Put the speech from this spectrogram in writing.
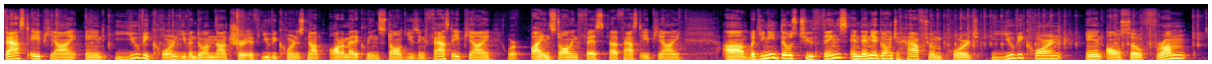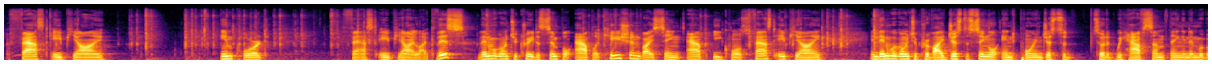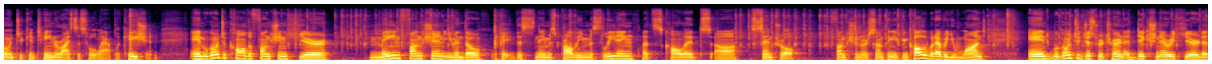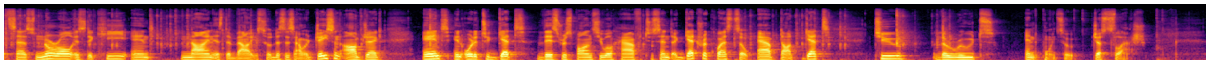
Fast API and Uvicorn, even though I'm not sure if Uvicorn is not automatically installed using Fast API or by installing Fast, uh, Fast API. Uh, but you need those two things, and then you're going to have to import Uvicorn and also from Fast API import Fast API like this. Then we're going to create a simple application by saying app equals Fast API. And then we're going to provide just a single endpoint just to so that we have something and then we're going to containerize this whole application. And we're going to call the function here main function, even though, okay, this name is probably misleading. Let's call it uh, central function or something. You can call it whatever you want. And we're going to just return a dictionary here that says neural is the key and 9 is the value. So this is our JSON object. And in order to get this response, you will have to send a GET request. So app.get to the root endpoint. So just slash.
